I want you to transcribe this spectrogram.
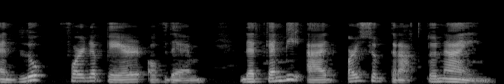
and look for the pair of them that can be add or subtract to 9.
